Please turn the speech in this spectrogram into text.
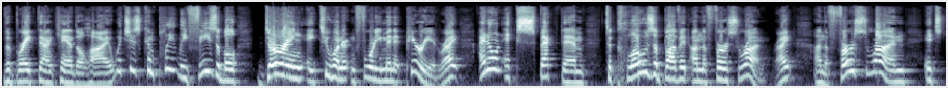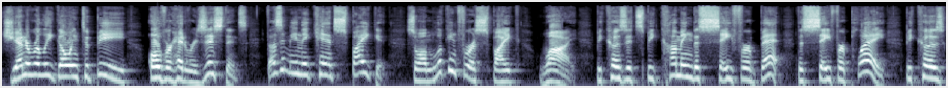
the breakdown candle high, which is completely feasible during a 240 minute period, right? I don't expect them to close above it on the first run, right? On the first run, it's generally going to be overhead resistance. Doesn't mean they can't spike it. So I'm looking for a spike why? Because it's becoming the safer bet, the safer play. Because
